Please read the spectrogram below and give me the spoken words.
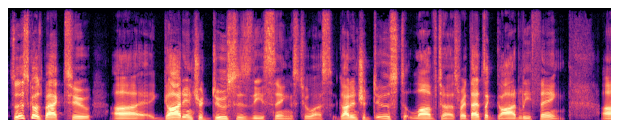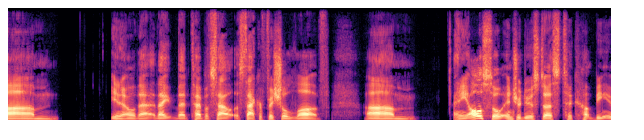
So this goes back to uh, God introduces these things to us. God introduced love to us, right? That's a godly thing. Um, you know that that that type of sacrificial love. Um, and He also introduced us to com- be,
